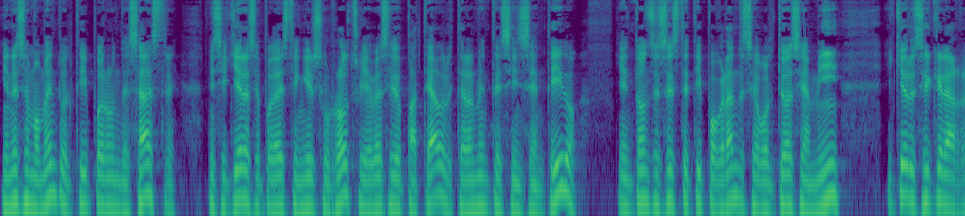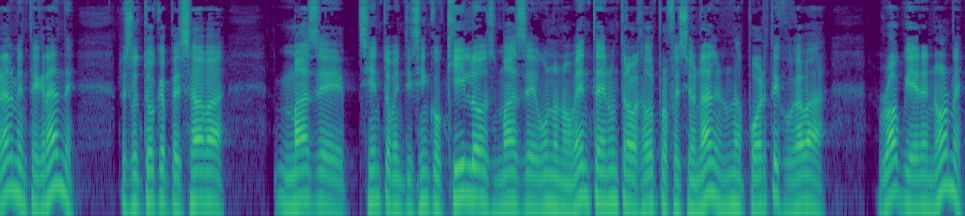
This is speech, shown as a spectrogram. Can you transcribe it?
y en ese momento el tipo era un desastre. Ni siquiera se podía distinguir su rostro y había sido pateado literalmente sin sentido. Y entonces este tipo grande se volteó hacia mí, y quiero decir que era realmente grande. Resultó que pesaba más de 125 kilos, más de 1,90, era un trabajador profesional en una puerta y jugaba rugby, era enorme.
